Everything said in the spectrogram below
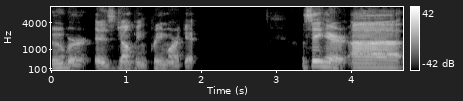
Uber is jumping pre-market. Let's see here. Uh,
